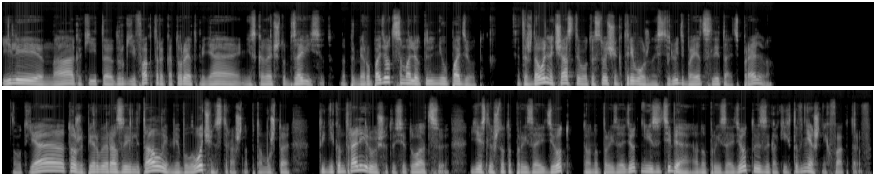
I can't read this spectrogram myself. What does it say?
или на какие-то другие факторы, которые от меня не сказать, чтобы зависят. Например, упадет самолет или не упадет. Это же довольно частый вот источник тревожности. Люди боятся летать, правильно? Вот я тоже первые разы летал, и мне было очень страшно, потому что ты не контролируешь эту ситуацию. Если что-то произойдет, то оно произойдет не из-за тебя, оно произойдет из-за каких-то внешних факторов.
